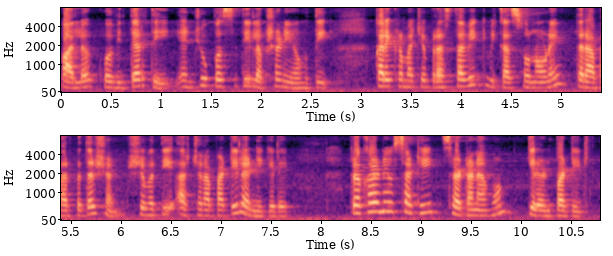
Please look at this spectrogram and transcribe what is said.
पालक व विद्यार्थी यांची उपस्थिती लक्षणीय होती. कार्यक्रमाचे प्रास्ताविक विकास सोनवणे तर आभार प्रदर्शन श्रीमती अर्चना पाटील यांनी केले. प्रखर न्यूजसाठी सटाण्याहून किरण पाटील.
